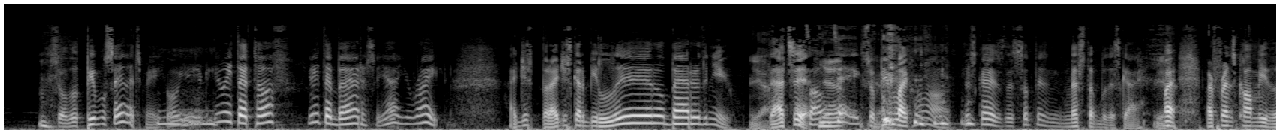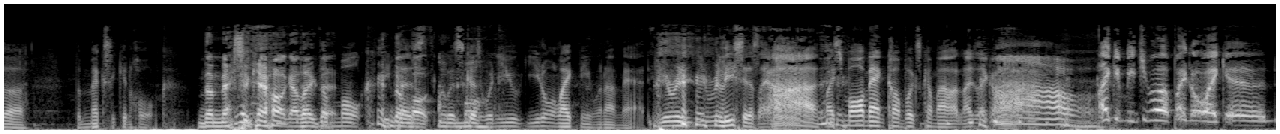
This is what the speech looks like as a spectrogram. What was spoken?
so the people say that to me. Oh, you, you ain't that tough. You ain't that bad. I say, "Yeah, you're right." I just, but I just got to be a little better than you. Yeah. that's it. That's all Yeah. it takes. So people are like, oh, this guy's there's something messed up with this guy. My my friends call me the the Mexican Hulk, the Mexican Hulk, I like the that. mulk the because mulk. because when you you don't like me when I'm mad, you re- you release it. It's like ah, my small man complex come out, and I was like ah, I can beat you up. I know I can.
